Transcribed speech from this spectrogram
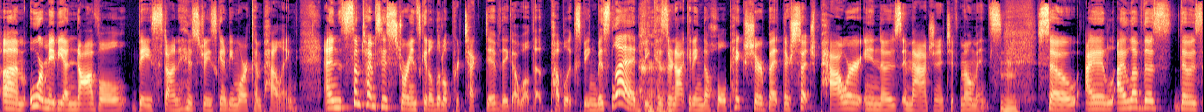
Um, or maybe a novel based on history is going to be more compelling. And sometimes historians get a little protective. They go, well, the public's being misled because they're not getting the whole picture, but there's such power in those imaginative moments. Mm. So I, I love those, those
